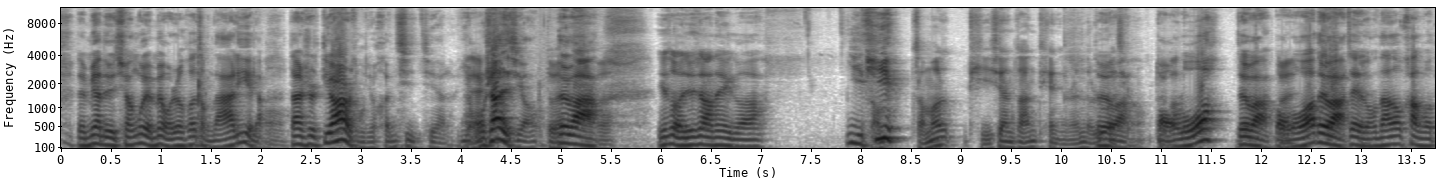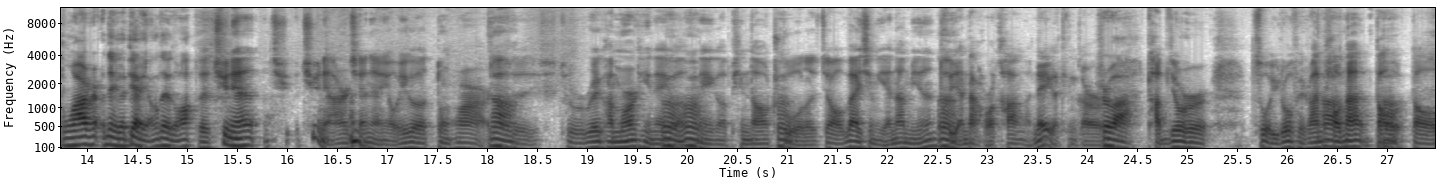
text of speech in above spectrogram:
对，面对权贵没有任何挣扎的力量。但是第二种就很亲切了，哎友善型，对吧？你说就像那个 E.T. 怎么体现咱天津人的热情？？保罗对吧？保罗对吧？这种咱都看过动画片那个电影这种。对，去年去去年还是前年有一个动画，就是瑞卡莫蒂那个、那个频道出的，叫《外星野难民》，推荐大伙儿看看，那个挺哏儿的，是吧？他们就是坐宇宙飞船啊逃难到、啊到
